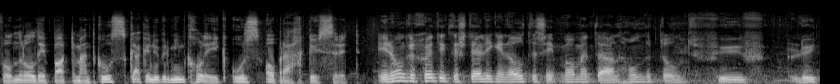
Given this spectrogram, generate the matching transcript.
Vonroll-Departement Guss, gegenüber meinem Kollegen Urs Obrecht geäußert. In ungekündigter Stellung in Olten sind momentan 105 Leute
